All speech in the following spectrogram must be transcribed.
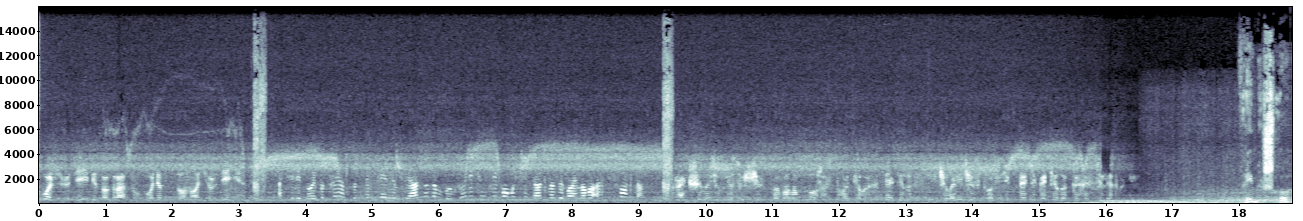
Все больше людей безвозвратно уходят в зону отчуждения. Очередной пациент со смертельным диагнозом был вылечен при помощи так называемого артефакта. Раньше на Земле существовало множество белых пятен, и человечество всегда тяготело к их исследованию. Время шло,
